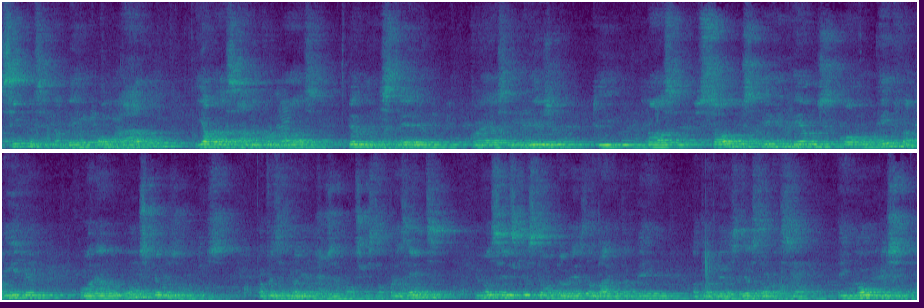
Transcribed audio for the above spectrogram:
sinta-se também honrado e abraçado por nós, pelo ministério, por essa igreja que nós somos e vivemos como em família, orando uns pelos outros. Apresentaremos os irmãos que estão presentes e vocês que estão através da live também, através desta oração, em nome do Senhor.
